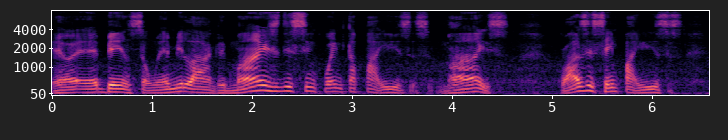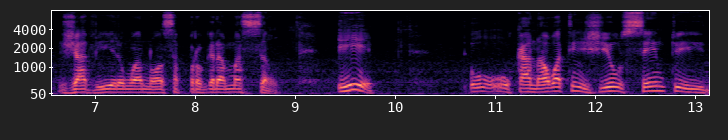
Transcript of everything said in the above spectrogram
É, é bênção, é milagre. Mais de 50 países, mais, quase 100 países já viram a nossa programação. E o, o canal atingiu cento e,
